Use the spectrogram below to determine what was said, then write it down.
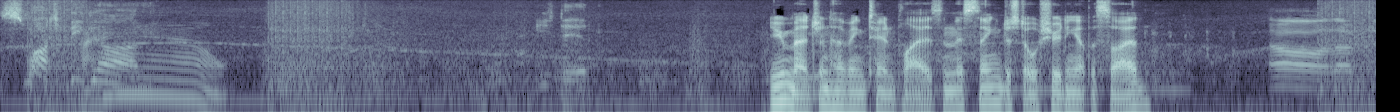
SWAT be gone. Wow. He's dead. Can you imagine having 10 players in this thing just all shooting at the side? Oh, that would be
